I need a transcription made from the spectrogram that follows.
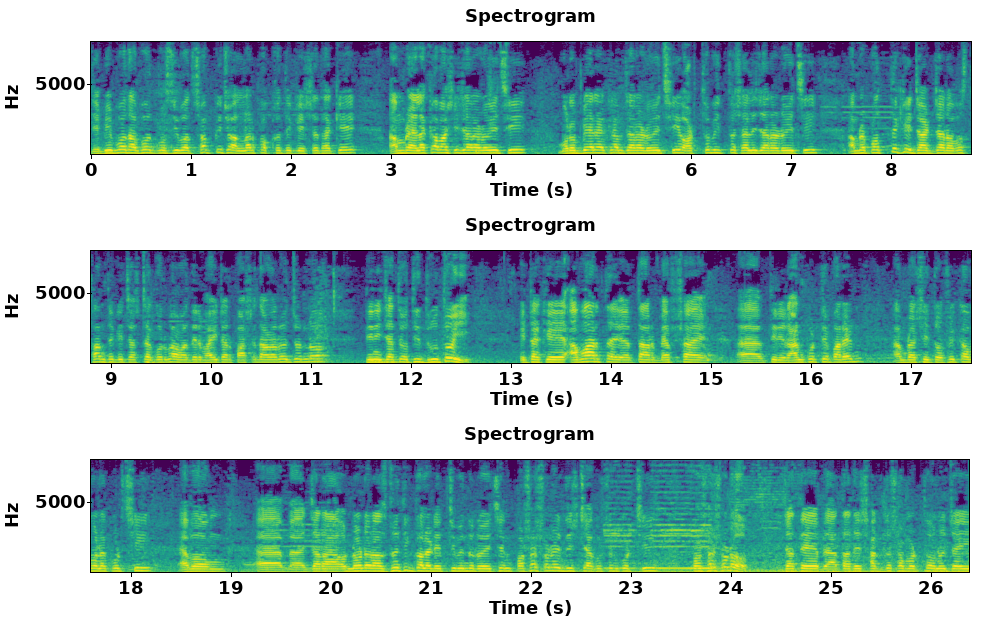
যে বিপদ, আপদ, মুসিবত সবকিছু আল্লাহর পক্ষ থেকে এসে থাকে। আমরা এলাকাবাসী যারা রয়েছি, মুরব্বিয়ান একরাম যারা রয়েছি, অর্থবিত্তশালী যারা রয়েছি, আমরা প্রত্যেকে যার যার অবস্থান থেকে চেষ্টা করব আমাদের ভাইটার পাশে দাঁড়ানোর জন্য। তিনি যাতে অতি দ্রুতই এটাকে আবার তার ব্যবসায় তিনি রান করতে পারেন। আমরা সেই তৌফিক কামনা করছি এবং যারা অন্যান্য রাজনৈতিক দলের নেতৃবৃন্দ রয়েছেন, প্রশাসনের দৃষ্টি আকর্ষণ করছি। প্রশাসনও যাতে তাদের সাধ্য সামর্থ্য অনুযায়ী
